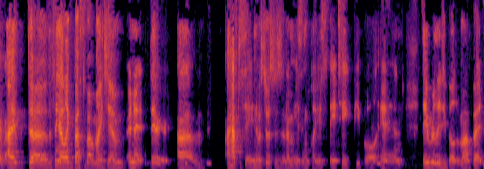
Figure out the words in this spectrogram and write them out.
I the the thing I like best about my gym, and it there um, I have to say, Nostos is an amazing place. They take people and they really do build them up. But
